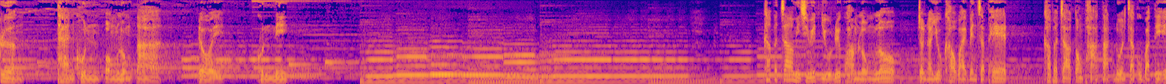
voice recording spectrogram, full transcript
เรื่อง แทนคุณองค์หลวงตา โดย คุณนิ ข้าพเจ้ามีชีวิตอยู่ด้วยความหลงโลก จนอายุเข้าวัยเบญจเพศข้าพเจ้าต้องผ่าตัดด่วนจากอุบัติเห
